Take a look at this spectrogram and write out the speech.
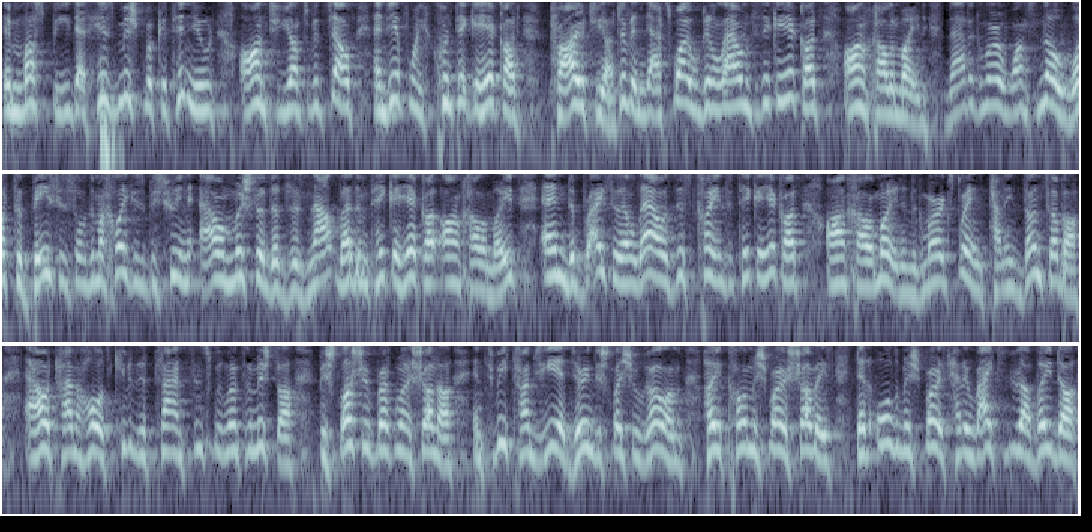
it must be that his Mishma continued on to Yontif itself, and therefore he couldn't take a haircut prior to Yontif, and that's why we're going to allow him to take a haircut on Chalamoid. Now the Gemara wants to know what's the basis of the machlekes between our Mishnah that does not let him take a haircut on Chalamoid, and the Bryce that allows this kind to take a haircut on Chalamoid. And the Gemara explains, Tani Dun Saba, our Tana holds, keeping the Tan since we learned in the Mishnah, Bishlashir Brekma Shana, and three times a year during the Shleshur Golam, Hay Kolam Mishmar Shabbos, that all the Mishmaris had a right to do Avodah,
